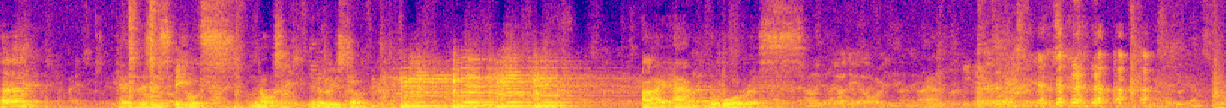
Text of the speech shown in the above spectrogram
Um, okay, so this is Beatles not in a blues style. I am the walrus. Bloody hell, are you? I am. Yeah.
